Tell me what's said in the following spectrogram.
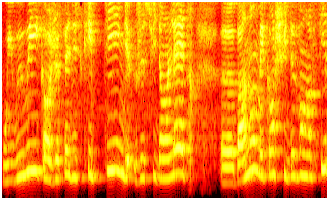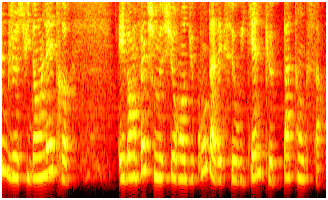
oui oui oui quand je fais du scripting je suis dans l'être euh, ben non mais quand je suis devant un film je suis dans l'être et ben en fait, je me suis rendu compte avec ce week-end que pas tant que ça.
